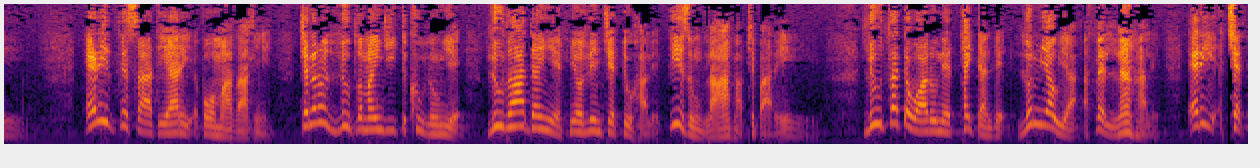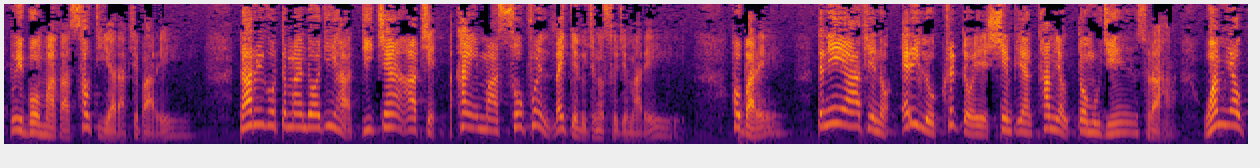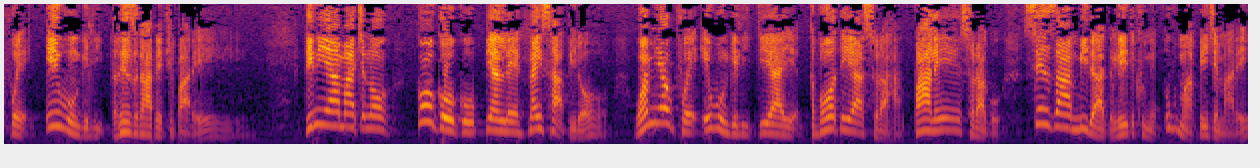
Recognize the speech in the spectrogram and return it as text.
အဲ့ဒီသစ္စာတရားတွေအပေါ်မှာသာလျှင်ကျွန်တော်လူသမိုင်းကြီးတစ်ခုလုံးရဲ့လူသားတိုင်းရဲ့မျှော်လင့်ချက်တို့ဟာလေပြည့်စုံလာမှာဖြစ်ပါတယ် လူတ attva တို့နဲ့ထိုက်တန်တဲ့လွတ်မြောက်ရာအသက်လမ်းဟာလေအဲ့ဒီအချက်တွေးပေါ်မှာသာစောက်တည်ရတာဖြစ်ပါတယ်ဒါတွေကိုတမန်တော်ကြီးဟာဒီကျမ်းအဖြစ်အခိုင်အမာဆိုဖွင့်လိုက်တယ်လို့ကျွန်တော်ဆိုချင်ပါတယ်ဟုတ်ပါတယ်တနည်းအားဖြင့်တော့အဲ့ဒီလိုခရစ်တော်ရဲ့ရှင်ပြန်ထမြောက်တော်မူခြင်းဆိုတာဟာဝမ်းမြောက်ဖွယ်အေဝံဂေလိသတင်းစကားပဲဖြစ်ပါတယ်ဒီနေရာမှာကျွန်တော်ကိုယ့်ကိုယ်ကိုပြန်လဲနှိုင်းဆပြီးတော့ဝမ်းမြောက်ဖွယ်ဧဝံဂေလိတရားရဲ့သဘောတရားဆိုတာဟာဘာလဲဆိုတာကိုစဉ်းစားမိတာကလေးတစ်ခုနဲ့ဥပမာပေးခြင်းပါလေ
